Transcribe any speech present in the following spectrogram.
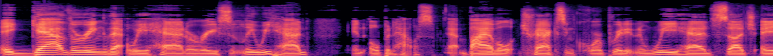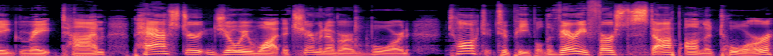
a gathering that we had recently. We had an open house at Bible Tracts Incorporated, and we had such a great time. Pastor Joey Watt, the chairman of our board, talked to people. The very first stop on the tour,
